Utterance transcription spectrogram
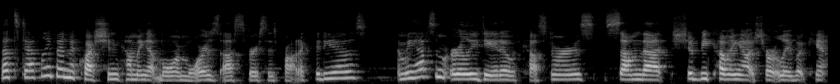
That's definitely been a question coming up more and more is us versus product videos. And we have some early data with customers, some that should be coming out shortly but can't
